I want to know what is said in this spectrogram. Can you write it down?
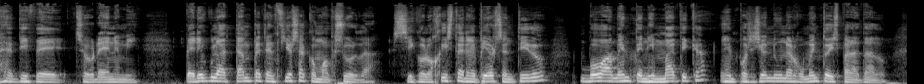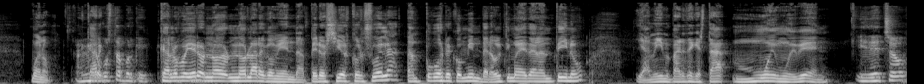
dice sobre Enemy, película tan pretenciosa como absurda, psicologista en el peor sentido, bobamente enigmática, en posesión de un argumento disparatado. Bueno, A mí me gusta porque. Carlos Bollero no, no la recomienda, pero si os consuela, tampoco recomienda la última de Tarantino, y a mí me parece que está muy muy bien. Y de hecho,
